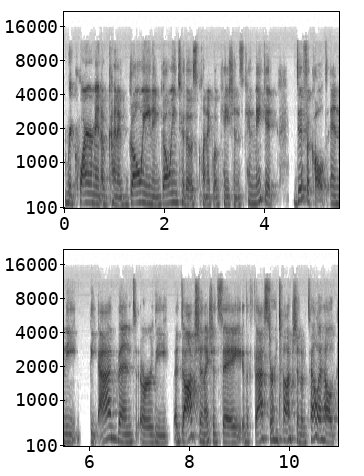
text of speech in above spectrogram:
requirement of kind of going and going to those clinic locations can make it difficult and the the advent or the adoption, I should say, the faster adoption of telehealth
